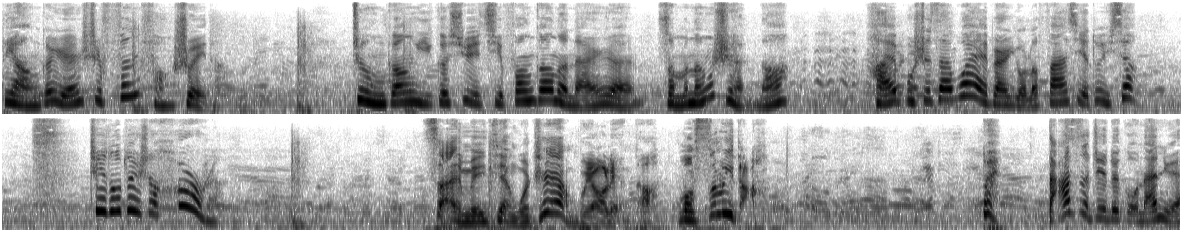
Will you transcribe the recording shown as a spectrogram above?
两个人是分房睡的。郑刚一个血气方刚的男人，怎么能忍呢？还不是在外边有了发泄对象？这都对上号了。再没见过这样不要脸的，往死里打！对，打死这对狗男女，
